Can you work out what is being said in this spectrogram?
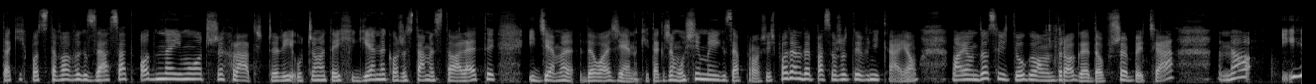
takich podstawowych zasad od najmłodszych lat, czyli uczymy tej higieny, korzystamy z toalety, idziemy do łazienki. Także musimy ich zaprosić. Potem te pasożyty wnikają, mają dosyć długą drogę do przebycia, no i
